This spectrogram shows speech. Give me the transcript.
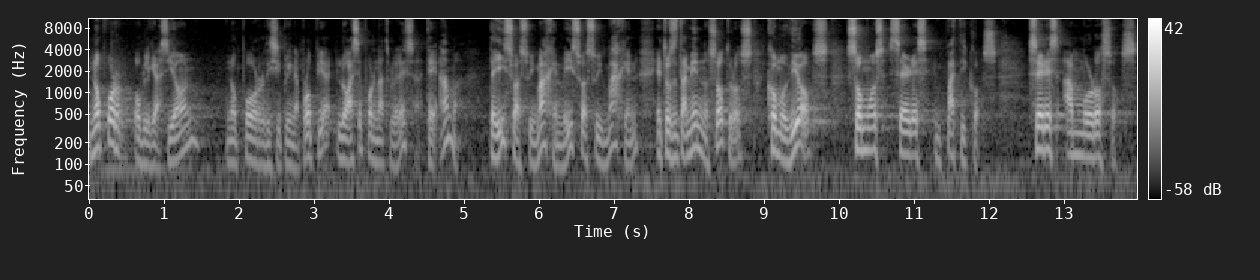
No por obligación, no por disciplina propia, lo hace por naturaleza. Te ama, te hizo a su imagen, me hizo a su imagen. Entonces también nosotros, como Dios, somos seres empáticos, seres amorosos,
